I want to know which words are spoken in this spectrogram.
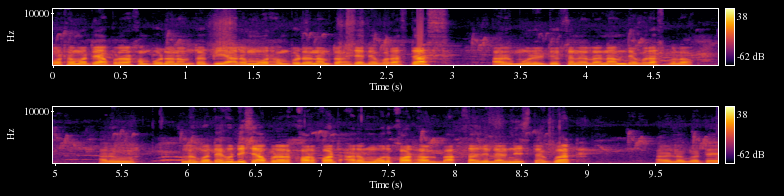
প্ৰথমতে আপোনাৰ সম্পূৰ্ণ নামটো কি? আৰু মোৰ সম্পূৰ্ণ নামটো হৈছে দেৱৰাজ দাস আৰু মোৰ ইউটিউব চেনেলৰ নাম আৰু লগতে সুধিছে আপোনাৰ ঘৰ ক'ত আৰু মোৰ ঘৰ হ'ল বাক্সা জিলাৰ নিষ্টাকুৱাত আৰু লগতে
